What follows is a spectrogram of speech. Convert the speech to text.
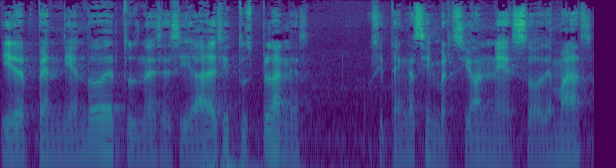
y dependiendo de tus necesidades y tus planes, o si tengas inversiones o demás,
